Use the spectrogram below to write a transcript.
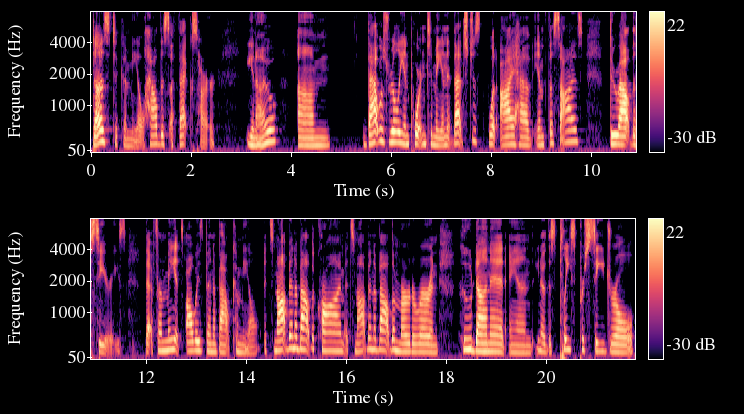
does to Camille, how this affects her, you know? Um, that was really important to me. And that's just what I have emphasized throughout the series that for me it's always been about Camille. It's not been about the crime, it's not been about the murderer and who done it and you know this police procedural.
